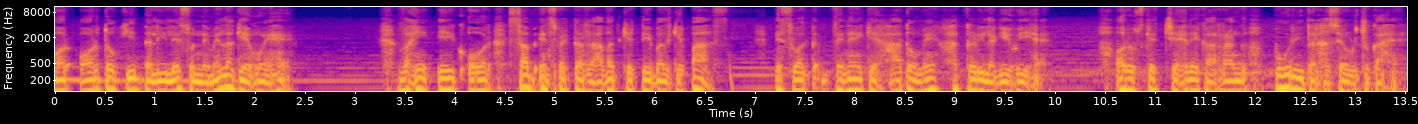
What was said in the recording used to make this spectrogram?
और औरतों की दलीलें सुनने में लगे हुए हैं। वहीं एक और सब इंस्पेक्टर रावत के टेबल के पास इस वक्त विनय के हाथों में हथकड़ी लगी हुई है और उसके चेहरे का रंग पूरी तरह से उड़ चुका है।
